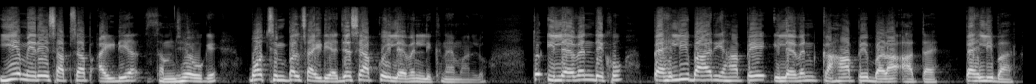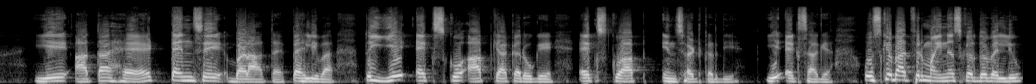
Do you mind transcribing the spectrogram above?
ये मेरे हिसाब से आप आइडिया समझे होगे। बहुत सिंपल सा आइडिया जैसे आपको इलेवन लिखना है, मान लो। तो इलेवन देखो, पहली बार यहाँ पे इलेवन कहाँ पे बड़ा आता है? पहली बार। ये आता है टेन से बड़ा आता है पहली बार। तो ये एक्स को आप क्या करोगे? एक्स को आप इंसर्ट कर दिए। ये एक्स आ गया। उसके बाद फिर माइनस कर दो वैल्यू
